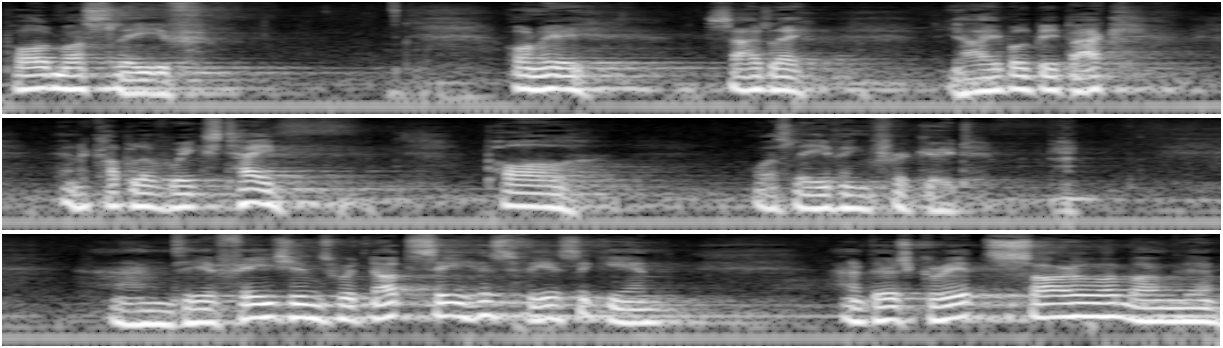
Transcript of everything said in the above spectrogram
Paul must leave. Only, sadly, I will be back in a couple of weeks' time. Paul was leaving for good. And the Ephesians would not see his face again, and there's great sorrow among them.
